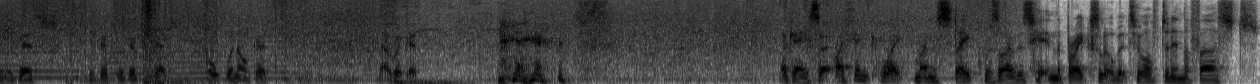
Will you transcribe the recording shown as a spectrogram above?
Okay, we're good. We're good, we're good, we're good. Oh, we're not good. No, we're good. okay, so I think like my mistake was I was hitting the brakes a little bit too often in the first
